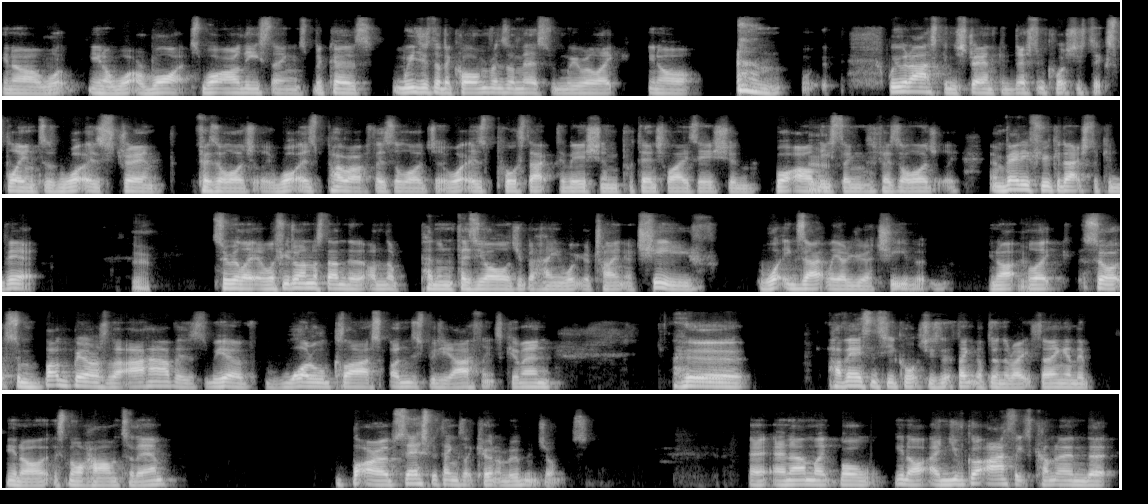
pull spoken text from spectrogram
You know, what you know, what are watts? What are these things? Because we just did a conference on this and we were like, you know, we were asking strength conditioning coaches to explain to us what is strength physiologically, what is power physiologically, what is post activation potentialization, what are yeah. these things physiologically, and very few could actually convey it. Yeah. So we're like, well, if you don't understand the underpinning physiology behind what you're trying to achieve, what exactly are you achieving? You know, yeah. like so some bugbears that I have is we have world class undisputed athletes come in who have S and C coaches that think they're doing the right thing and they, you know, it's no harm to them but are obsessed with things like counter movement jumps. And, and I'm like, well, you know, and you've got athletes coming in that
